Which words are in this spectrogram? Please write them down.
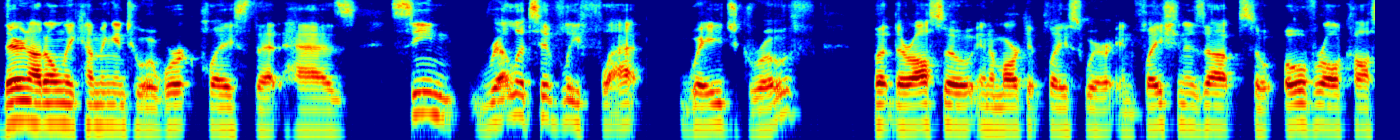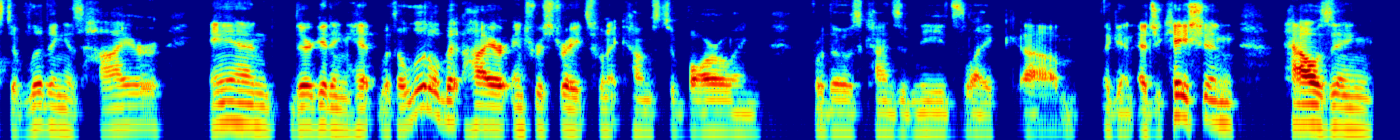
They're not only coming into a workplace that has seen relatively flat wage growth, but they're also in a marketplace where inflation is up. So overall cost of living is higher, and they're getting hit with a little bit higher interest rates when it comes to borrowing for those kinds of needs, like, um, again, education, housing,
